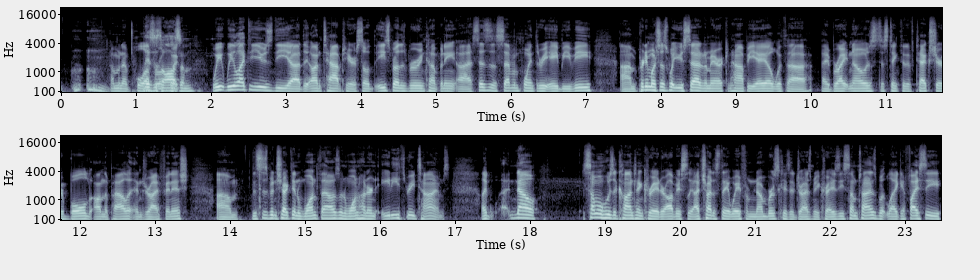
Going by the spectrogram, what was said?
I'm gonna pull This up. is real quick. awesome. We we like to use the uh, the Untappd here. So the East Brothers Brewing Company uh, says it's a 7.3 ABV. Um, pretty much just what you said, an American hoppy ale with uh, a bright nose, distinctive texture, bold on the palate, and dry finish. Um, this has been checked in 1,183 times. Like now. Someone who's a content creator, obviously, I try to stay away from numbers because it drives me crazy sometimes. But like, if I see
